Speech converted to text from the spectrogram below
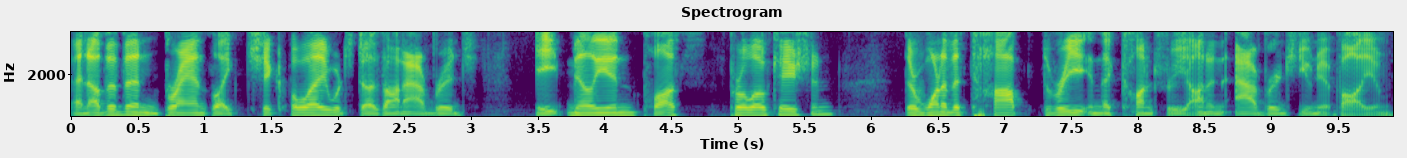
And other than brands like Chick fil A, which does on average 8 million plus per location, they're one of the top three in the country on an average unit volume.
